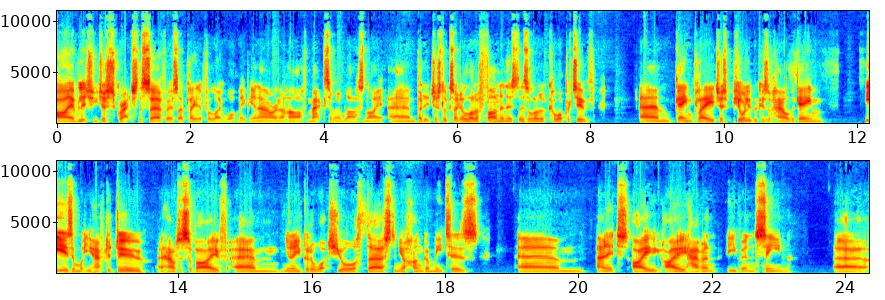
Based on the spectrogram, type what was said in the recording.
I've literally just scratched the surface. I played it for like what, maybe an hour and a half maximum last night, um, but it just looks like a lot of fun, and there's there's a lot of cooperative um, gameplay just purely because of how the game is and what you have to do and how to survive. Um, you know, you've got to watch your thirst and your hunger meters, um, and it's I I haven't even seen. Uh,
